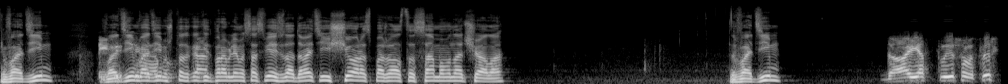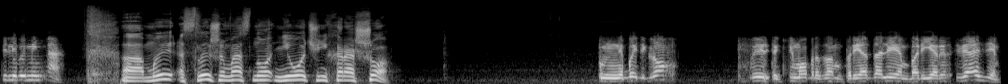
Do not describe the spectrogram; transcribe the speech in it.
Вадим? Вадим, Вадим, что-то какие-то проблемы со связью. Да, давайте еще раз, пожалуйста, с самого начала. Вадим? Да, я слышу. Вы слышите ли вы меня? А, мы слышим вас, но не очень хорошо. Быть громко. Мы таким образом преодолеем барьеры связи.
